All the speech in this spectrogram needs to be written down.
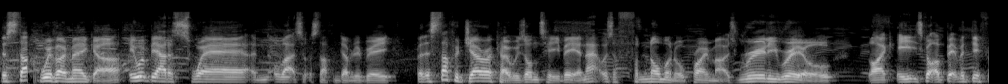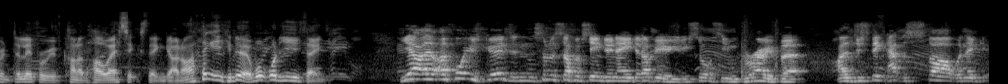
the stuff with Omega, it wouldn't be able to swear and all that sort of stuff in WWE. But the stuff with Jericho was on TV, and that was a phenomenal promo. It's really real. Like he's got a bit of a different delivery of kind of the whole Essex thing going on. I think he can do it. What, what do you think? yeah, I, I thought he was good, and some of the stuff I've seen doing AEW, you sort of seen grow. But I just think at the start when they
